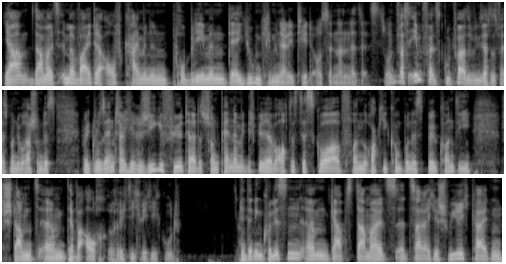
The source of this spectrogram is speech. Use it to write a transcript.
ja, damals immer weiter aufkeimenden Problemen der Jugendkriminalität auseinandersetzt. Und was ebenfalls gut war, also wie gesagt, das war erstmal eine Überraschung, dass Rick Rosenthal hier Regie geführt hat, dass Sean Penn damit gespielt hat, aber auch, dass der Score von Rocky-Komponist Bill Conti stammt, ähm, der war auch richtig, richtig gut. Hinter den Kulissen ähm, gab es damals äh, zahlreiche Schwierigkeiten,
